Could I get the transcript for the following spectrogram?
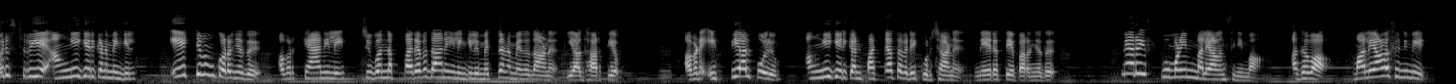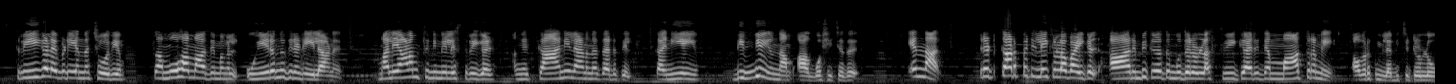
ഒരു സ്ത്രീയെ അംഗീകരിക്കണമെങ്കിൽ ഏറ്റവും കുറഞ്ഞത് അവർ കാനിലെ ചുവന്ന പരവതാനയിലെങ്കിലും എത്തണമെന്നതാണ് യാഥാർത്ഥ്യം. അവിടെ എത്തിയാൽ പോലും അംഗീകരിക്കാൻ പറ്റാത്തവരെ കുറിച്ചാണ് നേരത്തെ പറഞ്ഞത്. മെറീസ് വുമൺ ഇൻ മലയാളം സിനിമ അഥവാ മലയാള സിനിമയിൽ സ്ത്രീകൾ എവിടെയെന്ന ചോദ്യം സമൂഹ മാധ്യമങ്ങൾ ഉയരുന്നതിനിടയിലാണ്. മലയാളം സിനിമയിലെ സ്ത്രീകൾ അങ്ങ് കാനിലാണെന്ന തരത്തിൽ കനിയയും ദിവ്യയും നാം ആഘോഷിച്ചത്. എന്നാൽ റെഡ് കാർപ്പറ്റിലേക്കുള്ള വഴികൾ ആരംഭിക്കുന്നത് മുതലുള്ള സ്വീകാര്യത മാത്രമേ അവർക്കും ലഭിച്ചിട്ടുള്ളൂ.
